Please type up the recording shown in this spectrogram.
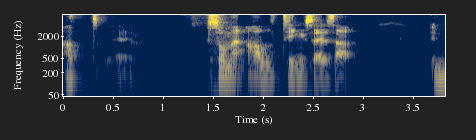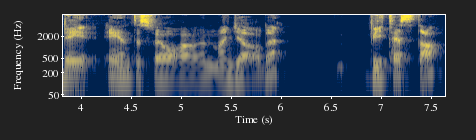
att eh, som med allting så är det så här. Det är inte svårare än man gör det. Vi testar.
